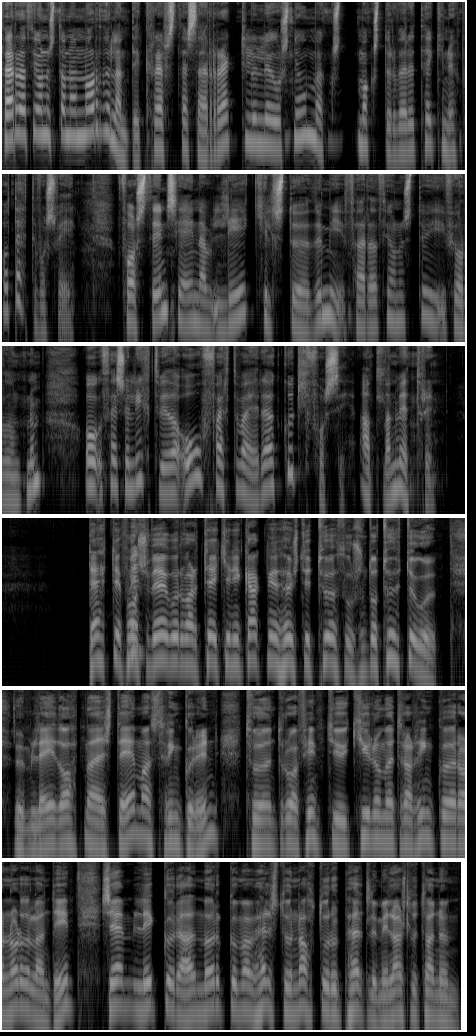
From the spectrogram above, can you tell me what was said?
Ferðarþjónustan á Norðurlandi krefst þess að reglulegu snjómokstur verið tekinu upp á Dettifossvegi. Fossinn sé ein af likilstöðum í ferðarþjónustu í fjórðungnum og þessu líkt við að ófært væri að gullfossi allan veturinn. Dettifossvegur var tekin í gagnið hausti 2020. Um leið opnaði Stemansringurinn 250 km ringveður á Norðurlandi sem liggur að mörgum af helstu náttúruperlum í landslutanum.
